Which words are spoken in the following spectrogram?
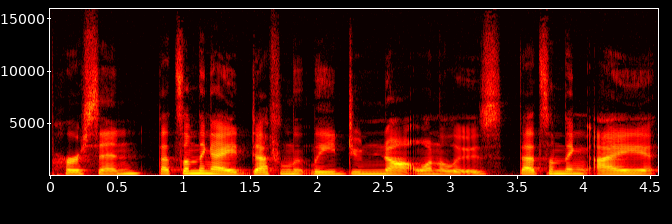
person. That's something I definitely do not want to lose. That's something I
